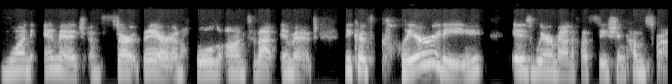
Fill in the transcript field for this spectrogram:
one image and start there and hold on to that image because clarity is where manifestation comes from.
